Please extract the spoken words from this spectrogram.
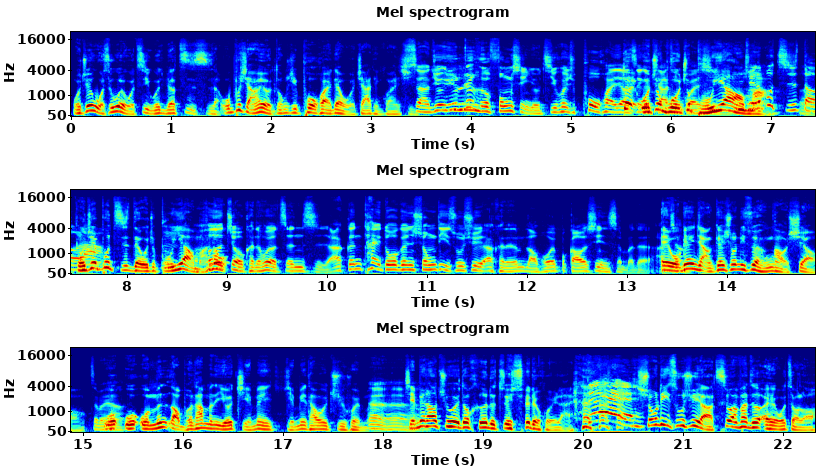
我觉得我是为我自己，我比较自私啊，我不想要有东西破坏掉我家庭关系。是啊，就有任何风险有机会去破坏掉，对，我就我就不要嘛。觉得不值得，我觉得不值得，我就不要嘛。喝酒可能会有争执啊，跟太多跟兄弟出去啊，可能老婆会不高兴什么的。哎，我跟你讲，跟兄弟出去很好笑。怎么样？我我我们老婆他们有姐妹，姐妹她会聚会嘛？嗯嗯。姐妹她聚会都喝的醉醉的回来。对。兄弟出去啊，吃完饭之后，哎，我走了，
